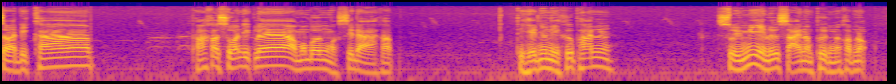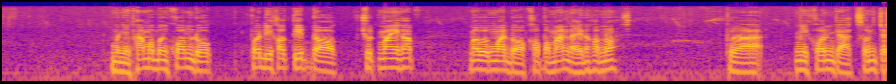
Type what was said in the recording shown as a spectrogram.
สวัสดีครับพาเข้าสวนอีกแล้วมาเบิงหมักซิดาครับ ที่เห็นอยู่นี่คือพันธุ์สุยมี่หรือสายน้ำผึ้งนะครับเนาะมือนี้พามาเบิงความดกพอดีเขาติดดอกชุดไม้ครับ มาเบิงว่าดอกเขาประมาณไหนนะครับเนาะเพื่อมีคนอยากสนใจ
